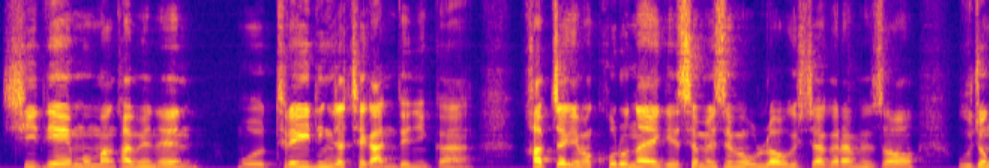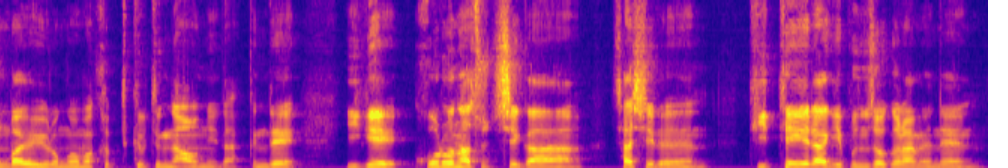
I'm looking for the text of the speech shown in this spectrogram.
CDMO만 가면은 뭐 트레이딩 자체가 안 되니까 갑자기 막 코로나 얘기 스물스물 올라오기 시작을 하면서 우정바이오 이런 거 막 급등 나옵니다. 근데 이게 코로나 수치가 사실은 디테일하게 분석을 하면은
